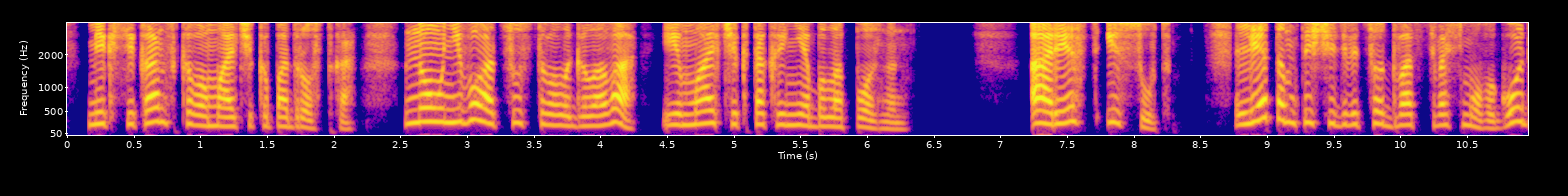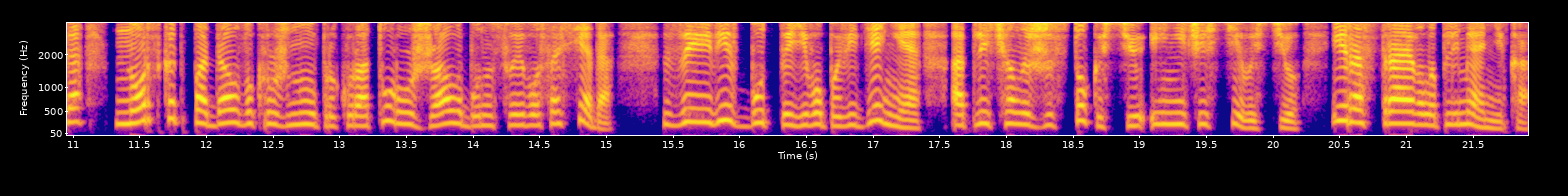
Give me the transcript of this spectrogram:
— мексиканского мальчика-подростка, но у него отсутствовала голова, и мальчик так и не был опознан. Арест и суд. Летом 1928 года Нордкот подал в окружную прокуратуру жалобу на своего соседа, заявив, будто его поведение отличалось жестокостью и нечестивостью и расстраивало племянника.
